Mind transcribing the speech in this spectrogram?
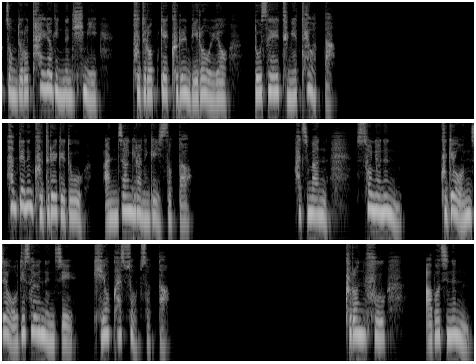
정도로 탄력 있는 힘이 부드럽게 그를 밀어 올려 노새의 등에 태웠다. 한때는 그들에게도 안장이라는 게 있었다. 하지만 소녀는 그게 언제 어디서였는지 기억할 수 없었다. 그런 후 아버지는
